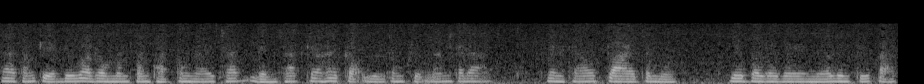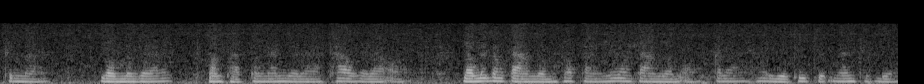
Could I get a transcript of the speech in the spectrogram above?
ถ้าสังเกตดูว่าลมมันสัมผัสตรงไหนชัด เด่นชัดก็ให้เกาะอยู่ตรงจุดนั้นก็ได้เช่นเขาปลายจมูกหรือบริเวณเหนือริมฝีปากขึ้นมา ลมมันจะสัมผัสตรงนั้นเวลาเข้าเวลาออก เราไม่ต้องตามลมเข้าไปไม่ต้องตามลมออกก็ได้ให้อยู่ที่จุดนั้นจุดเดียว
